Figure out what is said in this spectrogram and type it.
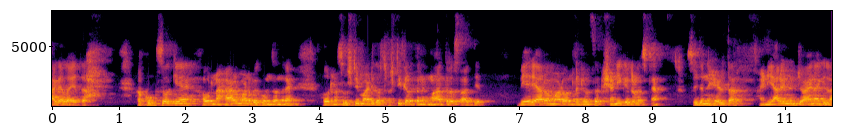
ಆಗಲ್ಲ ಆಯ್ತಾ? ಕುಗ್ಸೋಕೆ ಅವ್ರನ್ನ ಹಾಳು ಮಾಡಬೇಕು ಅಂತಂದ್ರೆ ಅವ್ರನ್ನ ಸೃಷ್ಟಿ ಮಾಡಿದ ಸೃಷ್ಟಿಕರ್ತನಿಗೆ ಮಾತ್ರ ಸಾಧ್ಯ. ಬೇರೆ ಯಾರೋ ಮಾಡುವಂಥ ಕೆಲಸ ಕ್ಷಣಿಕಗಳಷ್ಟೇ. ಸೊ ಇದನ್ನ ಹೇಳ್ತಾ ಆ್ಯಂಡ್ ಯಾರು ಇನ್ನೂ ಜಾಯ್ನ್ ಆಗಿಲ್ಲ,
